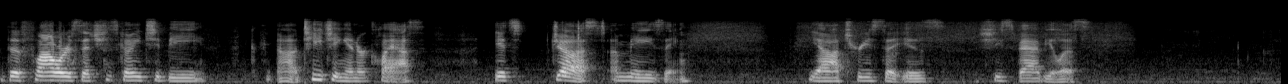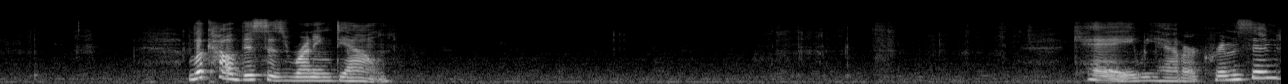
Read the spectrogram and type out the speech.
the flowers that she's going to be uh, teaching in her class. It's just amazing. Yeah, Teresa is she's fabulous. Look how this is running down. Okay, we have our crimson.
